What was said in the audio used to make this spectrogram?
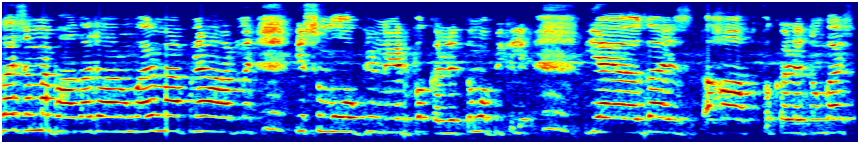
गैस अब मैं भागा जा रहा हूँ। गैस मैं अपने हाथ में ये स्मोक ग्रेनेड पकड़ लेता हूँ अभी के लिए। ये गैस हाथ पकड़ लेता हूँ। गैस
